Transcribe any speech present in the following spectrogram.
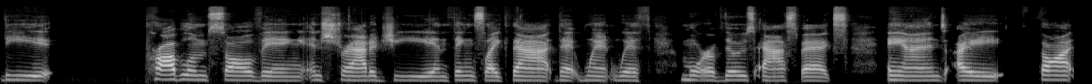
the problem solving and strategy and things like that that went with more of those aspects. And I thought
